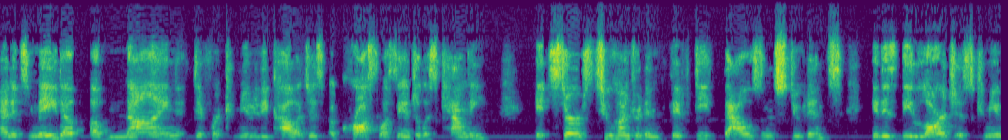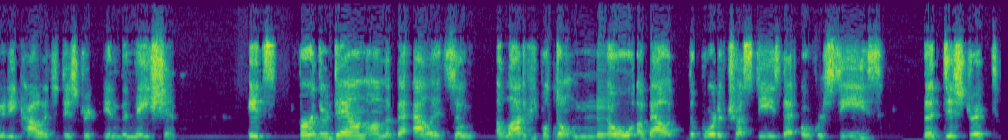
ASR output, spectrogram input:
and it's made up of nine different community colleges across Los Angeles County. It serves 250,000 students. It is the largest community college district in the nation. It's further down on the ballot, so a lot of people don't know about the Board of Trustees that oversees the district.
